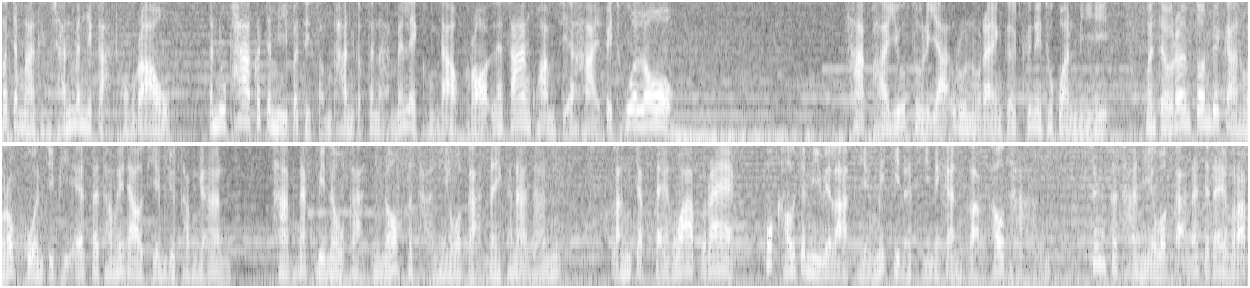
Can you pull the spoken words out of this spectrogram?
ก็จะมาถึงชั้นบรรยากาศของเรา อนุภาคก็จะมีปฏิสัมพันธ์กับสนามแม่เหล็กของดาวเคราะห์และสร้างความเสียหายไปทั่วโลก หากพายุสุริยะรุนแรงเกิดขึ้นในทุกวันนี้ มันจะเริ่มต้นด้วยการรบกวน GPS และทำให้ดาวเทียมหยุดทำงาน หากนักบินอวกาศอยู่นอกสถานีอวกาศในขณะนั้น หลังจากแสงวาบแรก พวกเขาจะมีเวลาเพียงไม่กี่นาทีในการกลับเข้าฐาน ซึ่งสถานีอวกาศน่าจะได้รับ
